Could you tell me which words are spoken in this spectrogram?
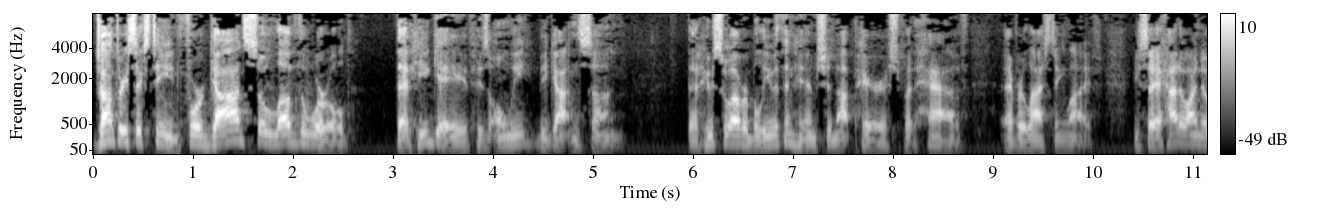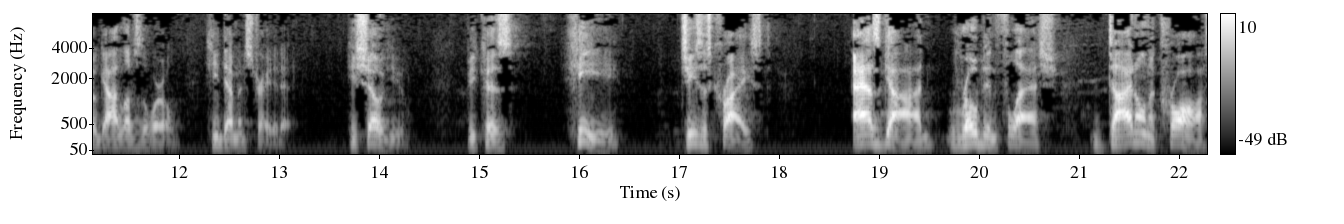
John 3.16, For God so loved the world that he gave his only begotten Son, that whosoever believeth in him should not perish, but have everlasting life. You say, How do I know God loves the world? He demonstrated it. He showed you. Because he, Jesus Christ, as God, robed in flesh, died on a cross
